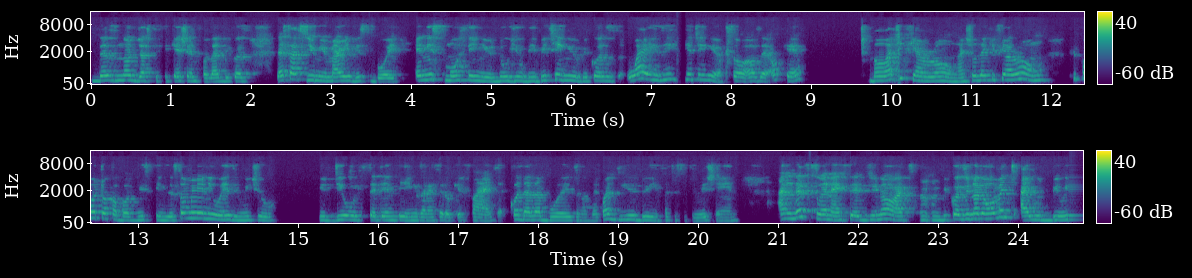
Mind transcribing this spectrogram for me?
there's no justification for that because let's assume you marry this boy. Any small thing you do, he'll be beating you because why is he hitting you? So I was like, okay. But what if you're wrong? She was like, if you're wrong, people talk about these things. There's so many ways in which you you deal with certain things. And I said, okay, fine. So I called other boys and I was like, what do you do in such a situation? And that's when I said, you know what? Mm-mm. Because, you know, the moment I would be with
